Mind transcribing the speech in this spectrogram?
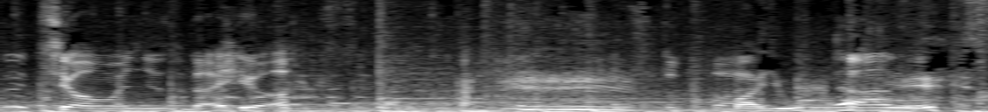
Ну, Тёма не сдается. Ступай. Бою Да. не сдается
